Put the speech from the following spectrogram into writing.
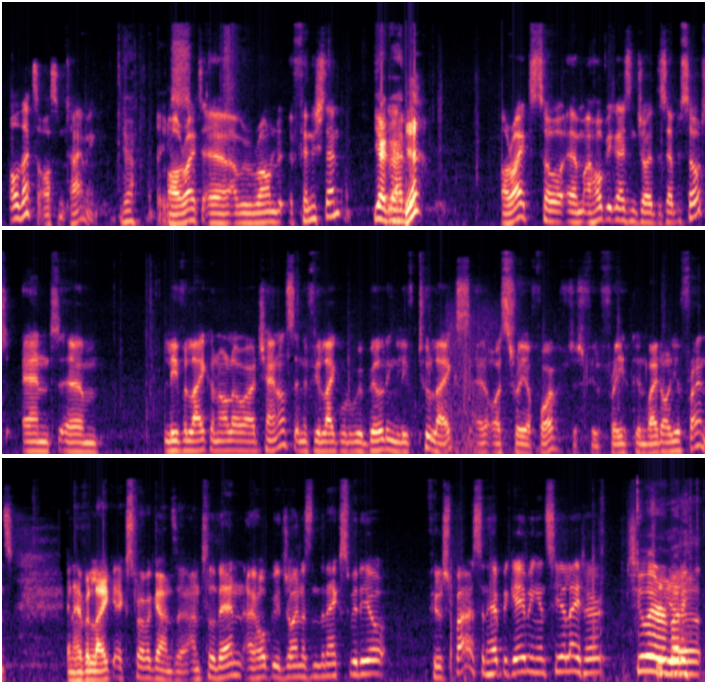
Oh, that's awesome timing. Yeah. Nice. All right, uh, are we round finished then? Yeah, go ahead. Yeah. All right, so um, I hope you guys enjoyed this episode and um, leave a like on all of our channels. And if you like what we're building, leave two likes uh, or three or four. Just feel free to invite all your friends and have a like extravaganza. Until then, I hope you join us in the next video. Viel Spaß and happy gaming, and see you later. See you later, See everybody. ya.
